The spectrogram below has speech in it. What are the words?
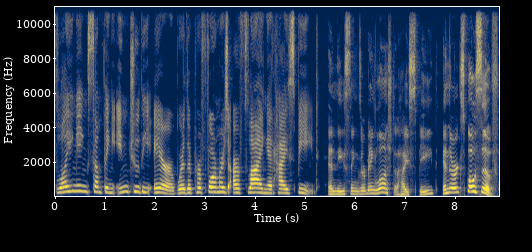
flinging something into the air where the performers are flying at high speed. And these things are being launched at high speed, and they're explosive.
